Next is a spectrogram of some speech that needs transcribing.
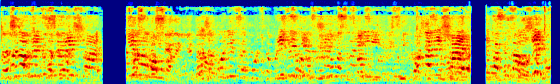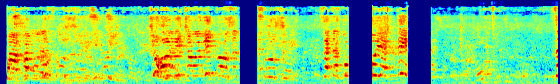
Даже поліція приїжджає. Даже поліція польська приїхала, приїхала зі своїх всіх. Пока рішає, жить, кому не служить, і поїхав. Чого не чоловік може не служити? За таку як ти. За-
